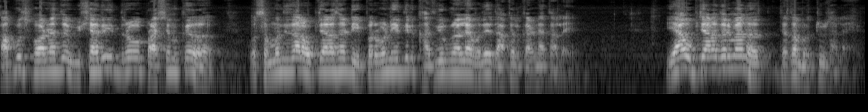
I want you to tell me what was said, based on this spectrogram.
कापूस फोडण्याचं विषारी द्रव प्राशन केलं व संबंधिताला उपचारासाठी परभणी येथील खाजगी रुग्णालयामध्ये दाखल करण्यात आलंय. या उपचारादरम्यानच त्याचा मृत्यू झाला आहे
